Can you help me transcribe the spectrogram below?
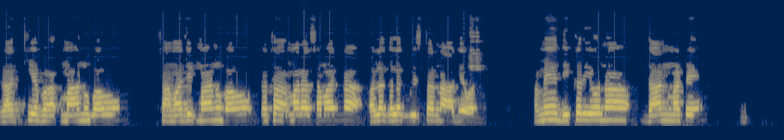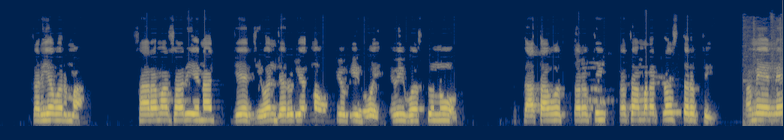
રાજકીય મહાનુભાવો, સામાજિક મહાનુભાવો તથા અમારા સમાજના અલગ અલગ વિસ્તારના આગેવાનો. અમે દીકરીઓના દાન માટે કરિયાવરમાં સારામાં સારી એના જે જીવન જરૂરિયાતમાં ઉપયોગી હોય એવી વસ્તુનું દાતાઓ તરફથી તથા અમારા ટ્રસ્ટ તરફથી અમે એને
